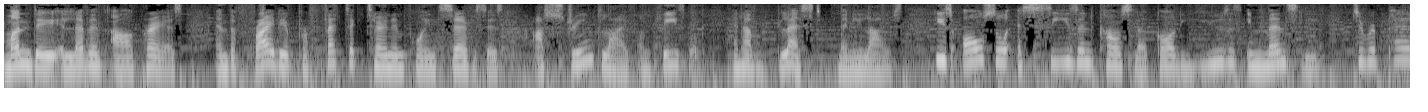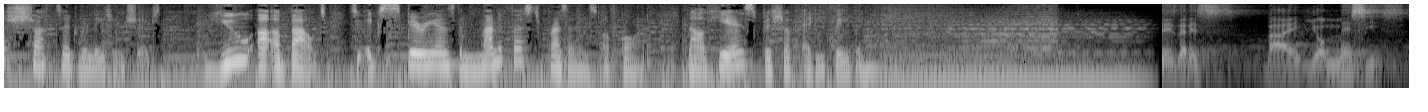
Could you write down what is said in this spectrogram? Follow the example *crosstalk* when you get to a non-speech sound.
Monday 11th hour prayers, and the Friday prophetic turning point services are streamed live on Facebook and have blessed many lives. He's also a seasoned counselor God uses immensely to repair shattered relationships. You are about to experience the manifest presence of God. Now, here's Bishop Eddie Fabian. That is by your mercies,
